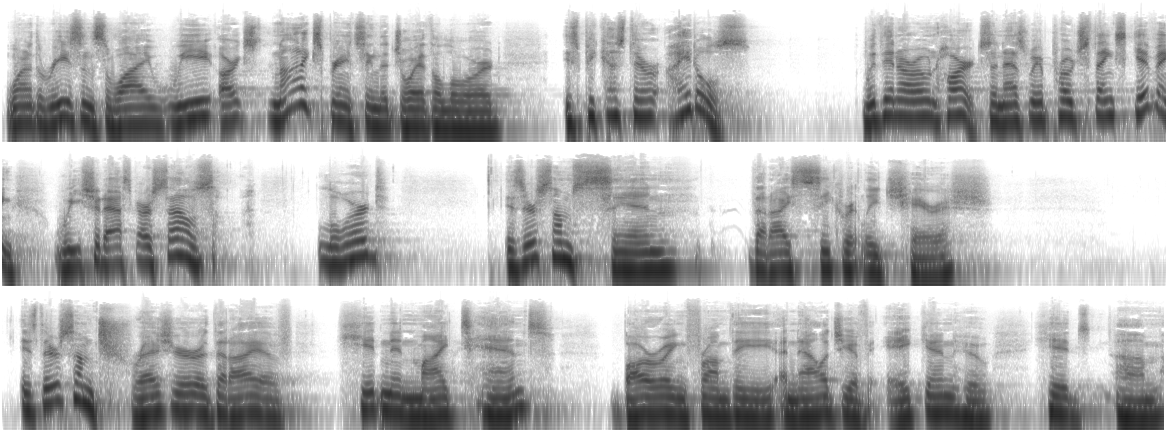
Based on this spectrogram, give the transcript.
One of the reasons why we are not experiencing the joy of the Lord is because there are idols within our own hearts. And as we approach Thanksgiving, we should ask ourselves, Lord, Is there some sin that I secretly cherish? Is there some treasure that I have hidden in my tent, borrowing from the analogy of Achan, who hid um,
